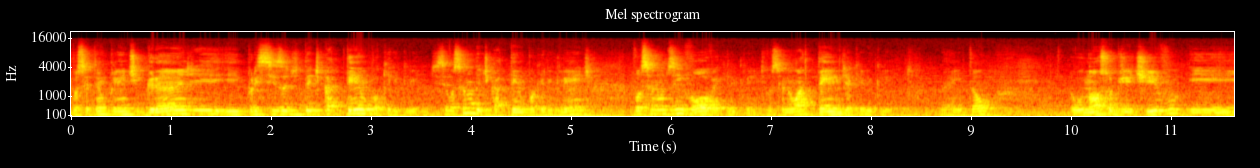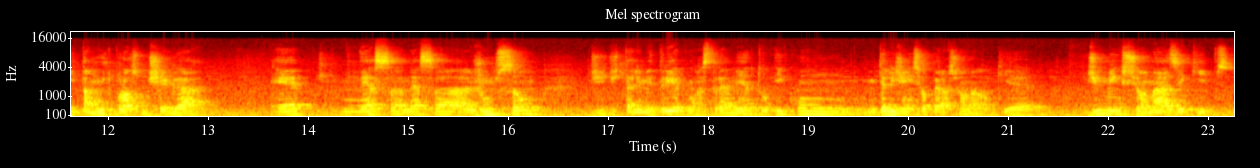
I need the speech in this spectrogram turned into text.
você tem um cliente grande e precisa de dedicar tempo àquele cliente. Se você não dedicar tempo àquele cliente, você não desenvolve aquele cliente, você não atende aquele cliente. Né? Então, o nosso objetivo, e está muito próximo de chegar, é nessa, nessa junção de, de, telemetria com rastreamento e com inteligência operacional, que é dimensionar as equipes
